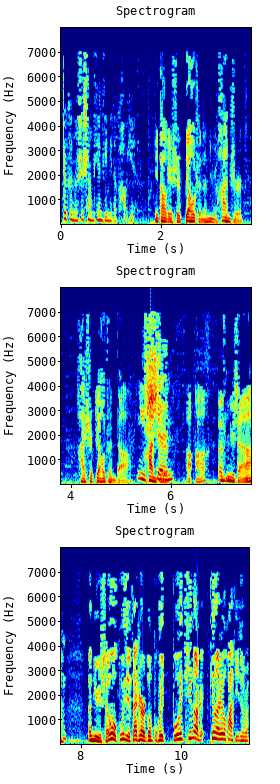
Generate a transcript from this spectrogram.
这可能是上天给你的考验。你到底是标准的女汉子，还是标准的女神啊啊？女神啊！呃，女神，我估计在这儿都不会不会听到这听到这个话题，就说。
